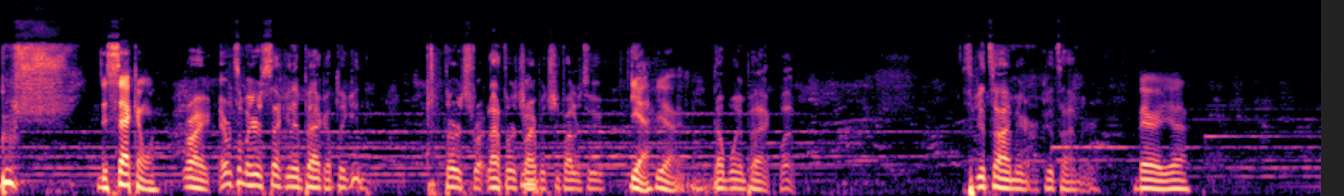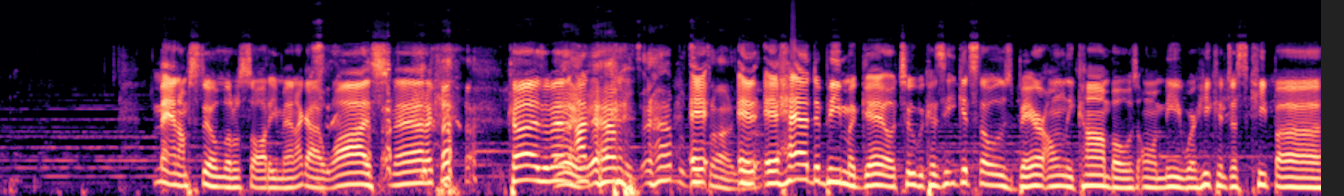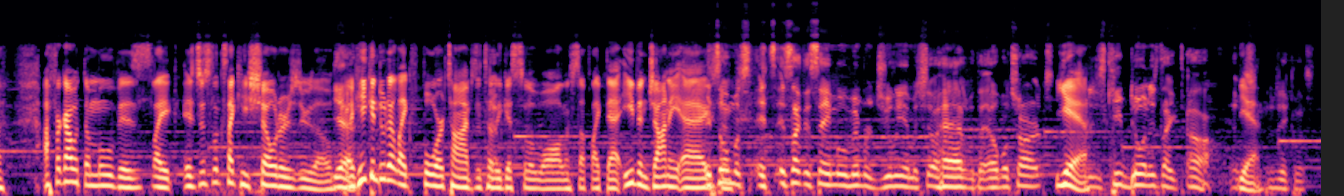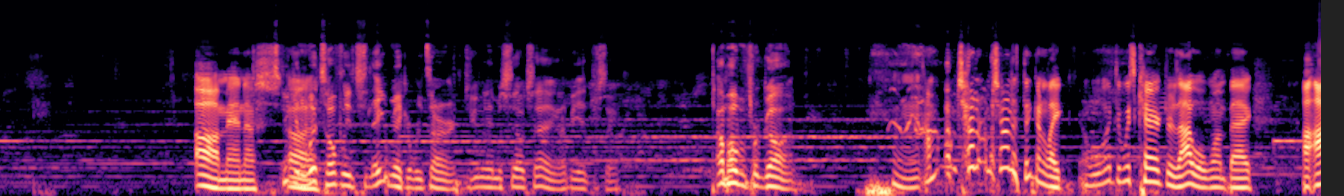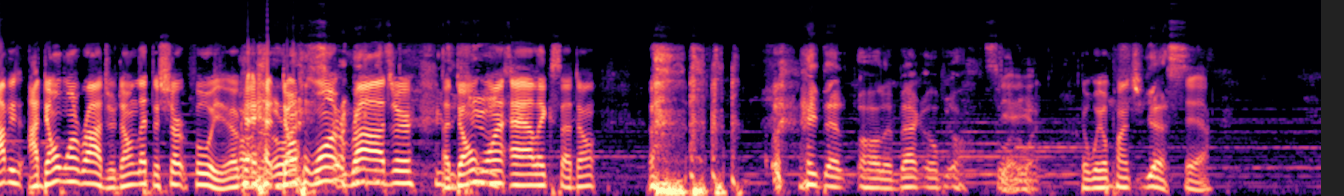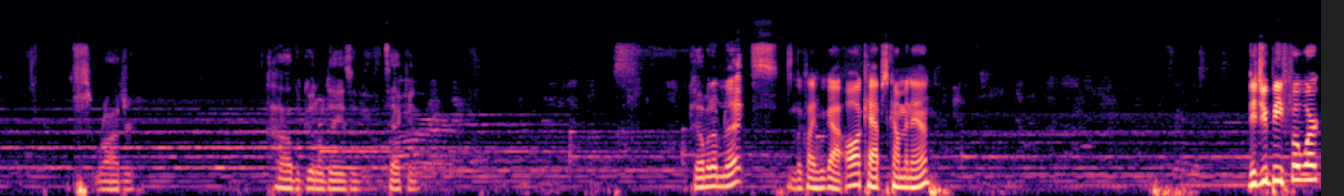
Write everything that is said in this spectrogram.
Boosh. the second one. Right. Every time I hear second impact, I'm thinking third strike, not third strike, mm. but Street Fighter Two, Yeah, yeah. double impact. But it's a good time here. Good time here. Very, yeah. Man, I'm still a little salty, man. I got washed, man. I can't- Cause man, hey, I, it happens. It happens It, sometimes. it, it had to be Miguel too because he gets those bear only combos on me where he can just keep uh I forgot what the move is like it just looks like he shoulders you though Yeah. like he can do that like four times until he gets to the wall and stuff like that even Johnny Eggs it's almost it's it's like the same move. Remember Julian Michelle has with the elbow charge. yeah You just keep doing it. It's like oh, it Yeah. ridiculous. oh man Speaking uh, of which, hopefully they make a return. Julian Michelle Chang. That'd be interesting. I'm hoping for gone. Hmm, I'm, I'm trying I'm trying to think of like what, which characters I would want back I obviously, I don't want Roger. Don't let the shirt fool you, okay? Oh, no, I don't right, want right. Roger. He's I don't huge- want Alex. I don't. hate that. Oh, that back up. Oh, so Yeah, yeah. the wheel punch. Yes. Yeah. Roger. How the good old days of Tekken. Coming up next. Look like we got all caps coming in. Did you beat Footwurk?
